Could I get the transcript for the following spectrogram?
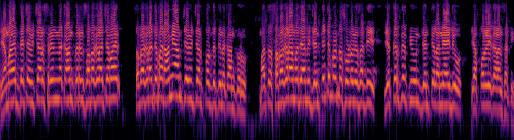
एम आय एम त्याच्या विचारश्रेणीनं काम करेल सभागृहाच्या बाहेर. सभागृहाच्या बाहेर आम्ही आमच्या विचार पद्धतीनं काम करू. मात्र सभागृहामध्ये आम्ही जनतेचे प्रश्न सोडवण्यासाठी एकत्रित येऊन जनतेला न्याय देऊ या परळीकरांसाठी.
